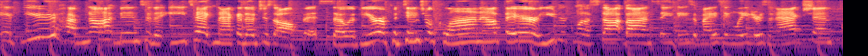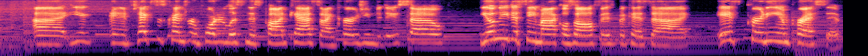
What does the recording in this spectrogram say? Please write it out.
if you have not been to the eTech Nacogdoches office. So if you're a potential client out there, or you just want to stop by and see these amazing leaders in action, uh, you and if Texas Country Reporter listen to this podcast, I encourage him to do so. You'll need to see Michael's office because uh, it's pretty impressive.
